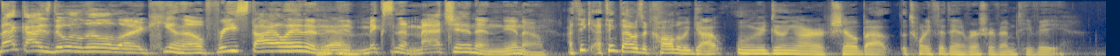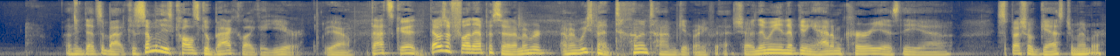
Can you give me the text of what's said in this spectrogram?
That guy's doing a little like you know freestyling and Yeah. mixing and matching, and you know. I think I think that was a call that we got when we were doing our show about the 25th anniversary of MTV. I think that's about because some of these calls go back like a year. Yeah, that's good. That was a fun episode. I remember. I remember we spent a ton of time getting ready for that show. And then we ended up getting Adam Curry as the uh, special guest. Remember?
